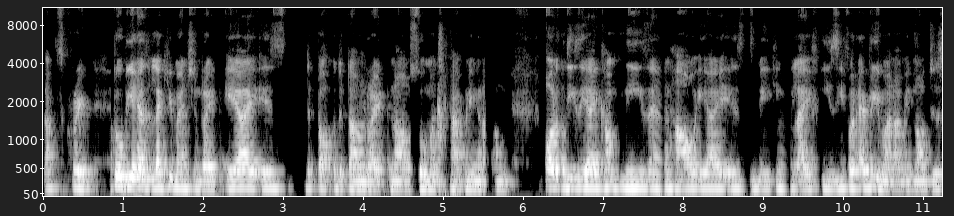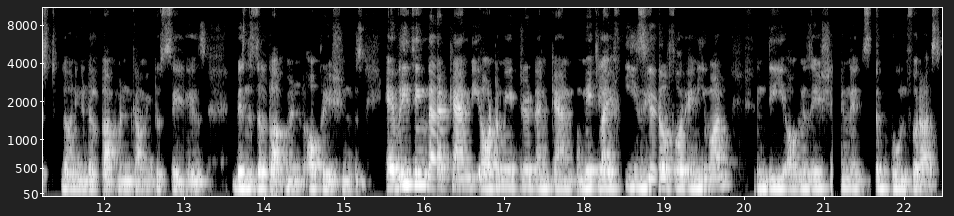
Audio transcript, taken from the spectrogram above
That's great. Toby as like you mentioned right ai is the talk of the town right now. So much happening around all of these AI companies and how AI is making life easy for everyone. I mean, not just learning and development, coming to sales, business development, operations, everything that can be automated and can make life easier for anyone in the organization. It's a boon for us.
